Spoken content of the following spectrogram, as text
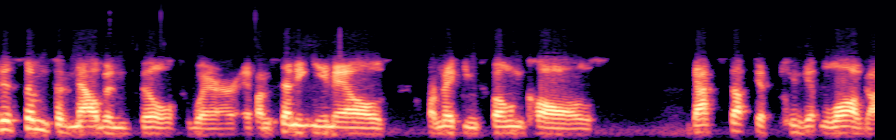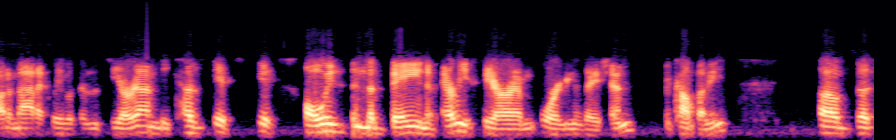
systems have now been built where if I'm sending emails or making phone calls, that stuff gets, can get logged automatically within the CRM because it's it's always been the bane of every CRM organization, the company, of the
